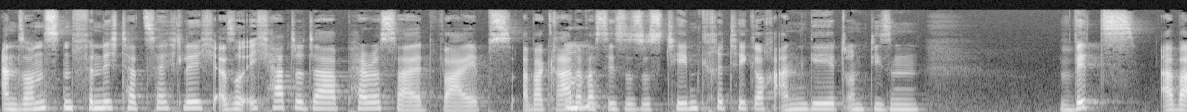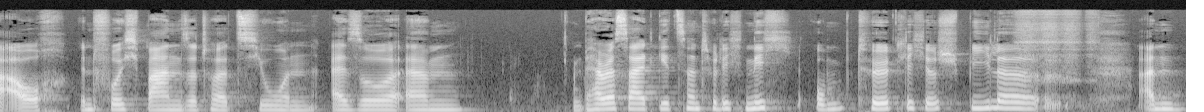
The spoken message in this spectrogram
Ansonsten finde ich tatsächlich, also ich hatte da Parasite-Vibes, aber gerade mhm. was diese Systemkritik auch angeht und diesen Witz, aber auch in furchtbaren Situationen. Also ähm, in Parasite geht es natürlich nicht um tödliche Spiele, an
